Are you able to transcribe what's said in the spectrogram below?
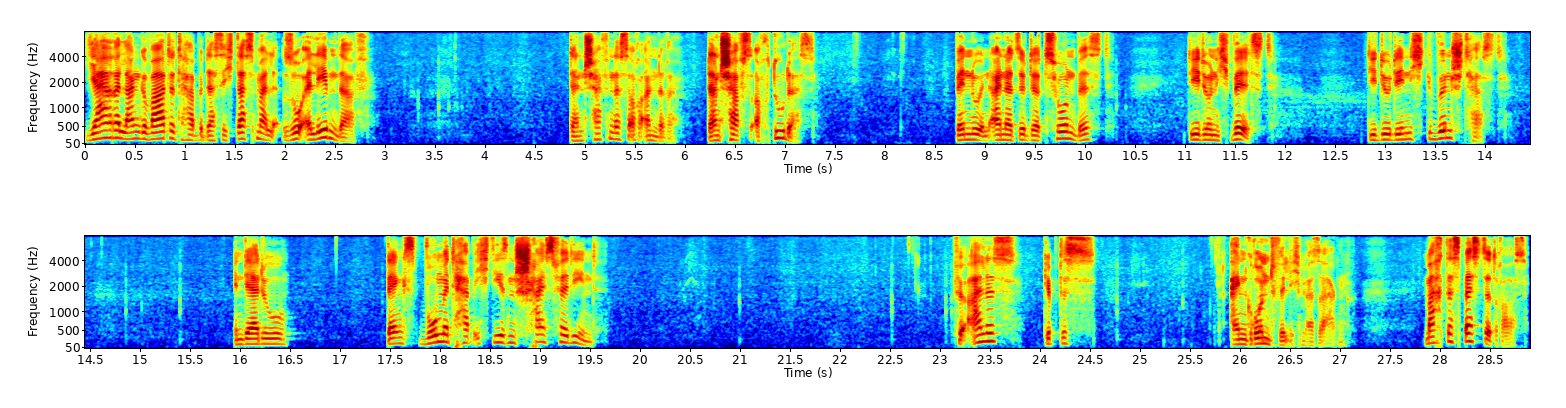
jahrelang gewartet habe, dass ich das mal so erleben darf, dann schaffen das auch andere. Dann schaffst auch du das. Wenn du in einer Situation bist, die du nicht willst, die du dir nicht gewünscht hast, in der du denkst, womit habe ich diesen Scheiß verdient? Für alles gibt es einen Grund, will ich mal sagen. Mach das Beste draus.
